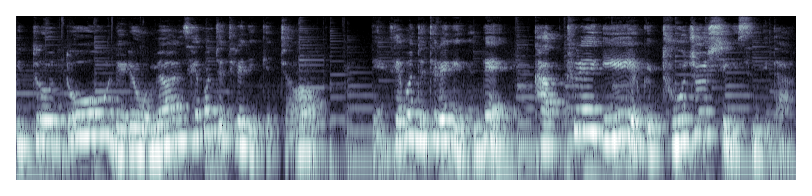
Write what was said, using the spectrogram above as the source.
밑으로 또 내려오면 세 번째 트랙이 있겠죠. 네, 세 번째 트랙이 있는데 각 트랙이 이렇게 두 줄씩 있습니다.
